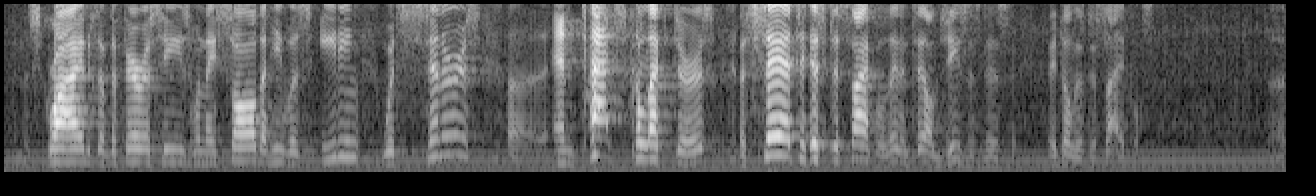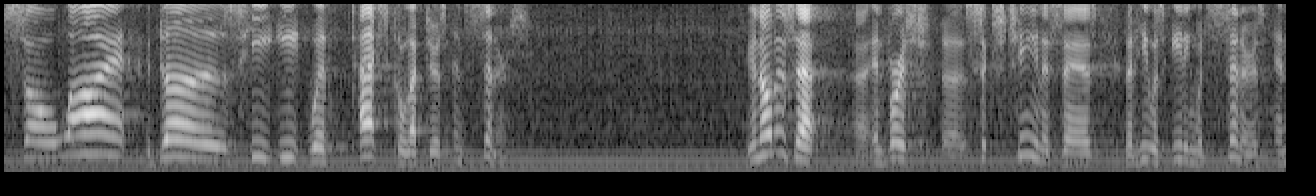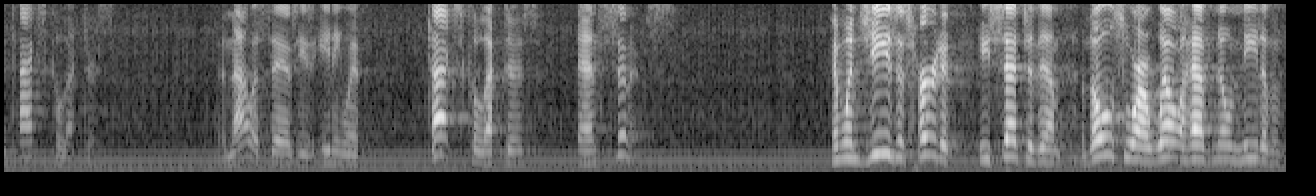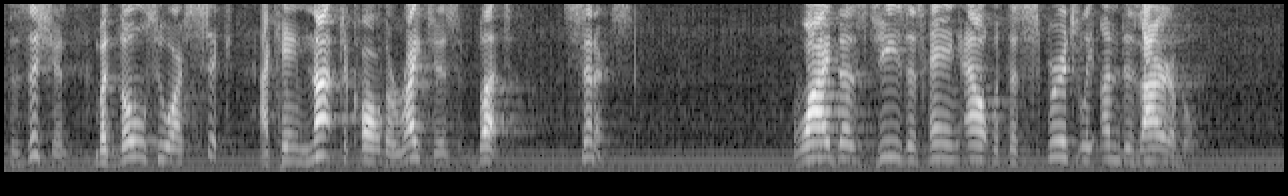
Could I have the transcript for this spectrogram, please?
And the scribes of the Pharisees, when they saw that he was eating with sinners uh, and tax collectors, uh, said to his disciples, they didn't tell Jesus this, they told his disciples. Uh, so why does he eat with tax collectors and sinners? You notice that uh, in verse uh, 16 it says that he was eating with sinners and tax collectors. And now it says he's eating with tax collectors and sinners. And when Jesus heard it, he said to them, Those who are well have no need of a physician, but those who are sick. I came not to call the righteous, but sinners. Why does Jesus hang out with the spiritually undesirable?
